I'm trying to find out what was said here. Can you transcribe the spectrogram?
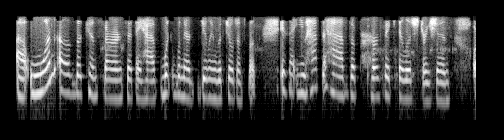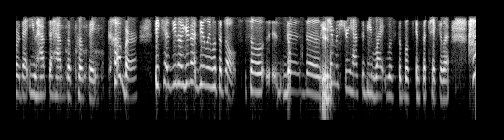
uh, one of the concerns that they have when they're dealing with children's books is that you have to have the perfect illustrations or that you have to have the perfect cover because, you know, you're not dealing with adults. So the the yeah. chemistry has to be right with the book in particular. How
